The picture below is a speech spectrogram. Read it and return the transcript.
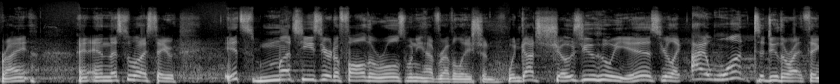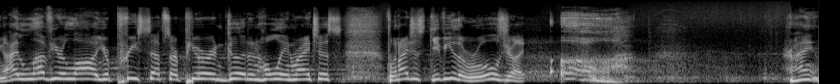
right? And, and this is what I say it's much easier to follow the rules when you have revelation. When God shows you who He is, you're like, I want to do the right thing. I love your law. Your precepts are pure and good and holy and righteous. But when I just give you the rules, you're like, oh, right?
